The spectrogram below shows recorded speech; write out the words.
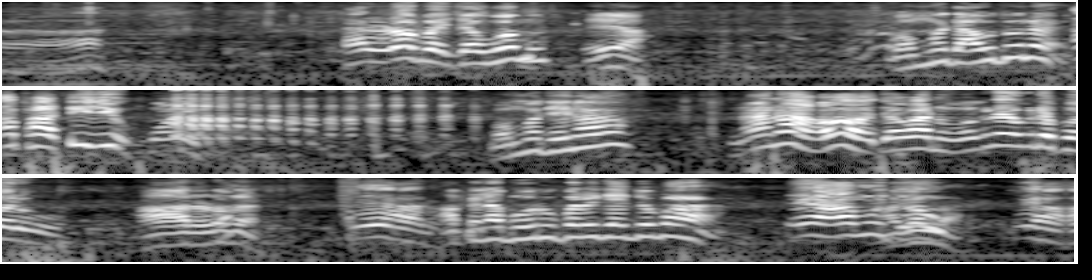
હા. સારું રો ભાઈ જાવ હું એ આ. ગમમાં જ આવું તું ને. આ ફાટી ગયું પાણી. ગમમાં જઈને આવ્યો ના ના હો જવાનું વગડે વગડે ફરવું. હા રડો ને. એ હારું. આ પેલા બોર ઉપર જ જજો પા એ હા હું જઉં. એ હા.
